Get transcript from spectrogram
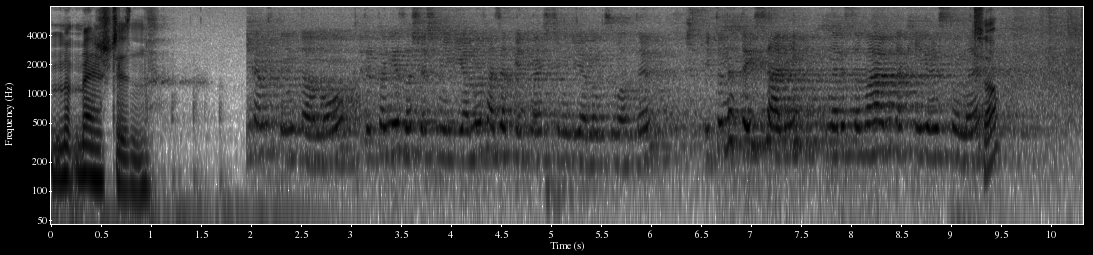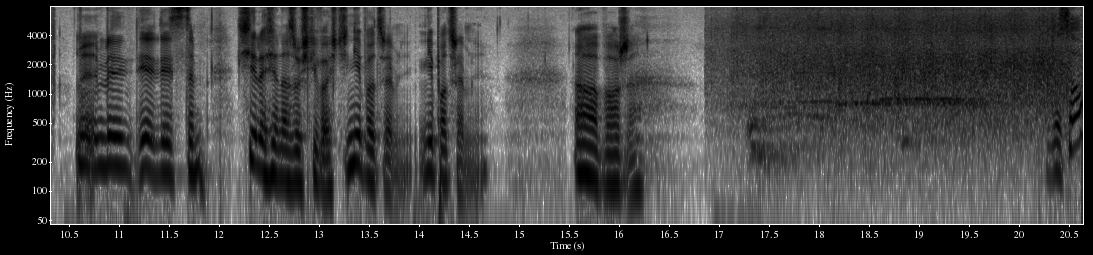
Mężczyzn. w tym domu, tylko nie za 6 milionów, a za 15 milionów złotych. I tu na tej sali narysowałam taki rysunek. Co? Y, y, Jestem, silę się na złośliwości. Niepotrzebnie, niepotrzebnie. O Boże. Że co?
